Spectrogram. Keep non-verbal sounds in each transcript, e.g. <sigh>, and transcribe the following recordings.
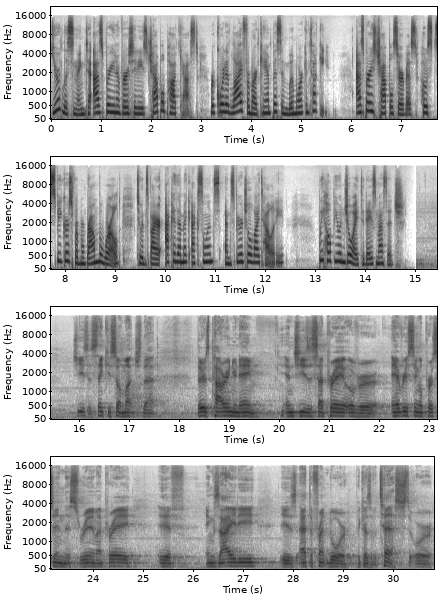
You're listening to Asbury University's Chapel Podcast, recorded live from our campus in Wilmore, Kentucky. Asbury's Chapel Service hosts speakers from around the world to inspire academic excellence and spiritual vitality. We hope you enjoy today's message. Jesus, thank you so much that there's power in your name. And Jesus, I pray over every single person in this room. I pray if anxiety is at the front door because of a test or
